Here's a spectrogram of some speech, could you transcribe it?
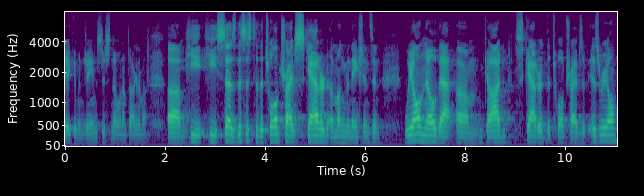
Jacob and James just know what I'm talking about. Um, he, he says this is to the 12 tribes scattered among the nations. And we all know that um, God scattered the 12 tribes of Israel.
